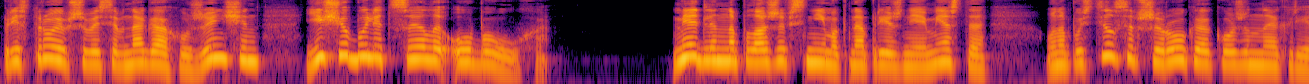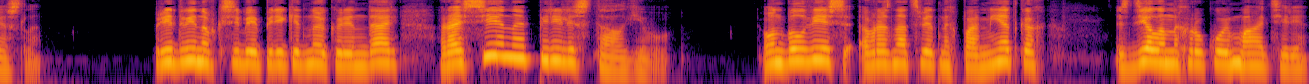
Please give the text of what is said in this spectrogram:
пристроившегося в ногах у женщин, еще были целы оба уха. Медленно положив снимок на прежнее место, он опустился в широкое кожаное кресло. Придвинув к себе перекидной календарь, рассеянно перелистал его. Он был весь в разноцветных пометках, сделанных рукой матери,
